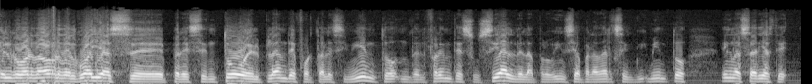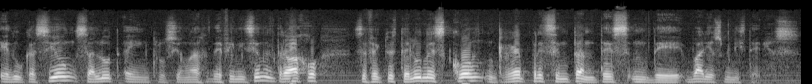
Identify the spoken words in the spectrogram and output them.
El gobernador del Guayas eh, presentó el plan de fortalecimiento del Frente Social de la provincia para dar seguimiento en las áreas de educación, salud e inclusión. La definición del trabajo se efectuó este lunes con representantes de varios ministerios.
